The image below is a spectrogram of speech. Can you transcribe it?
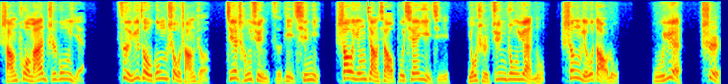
赏破蛮之功也。自于奏功受赏者，皆承逊子弟亲昵。稍迎将校不迁一级，由是军中怨怒，生流道路。五月，敕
